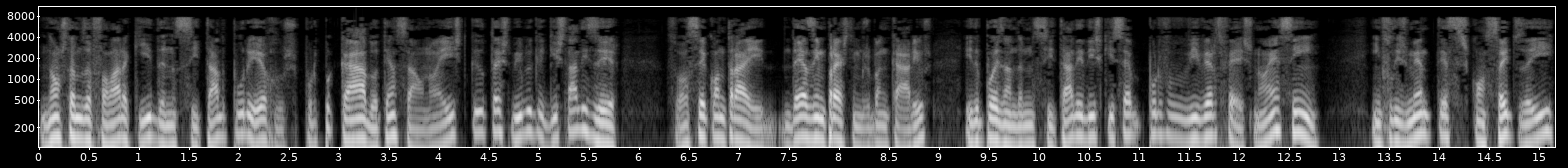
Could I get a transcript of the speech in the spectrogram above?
não estamos a falar aqui de necessitado por erros, por pecado, atenção, não é isto que o texto bíblico aqui está a dizer. Se você contrai 10 empréstimos bancários e depois anda necessitado e diz que isso é por viver de fé, não é assim. Infelizmente esses conceitos aí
